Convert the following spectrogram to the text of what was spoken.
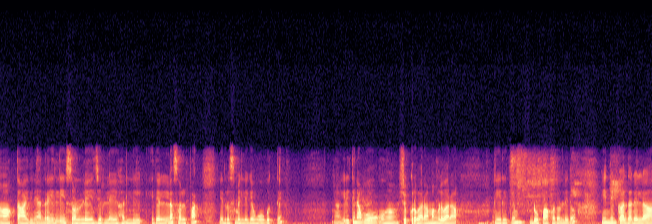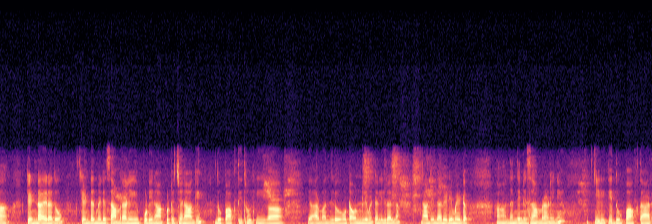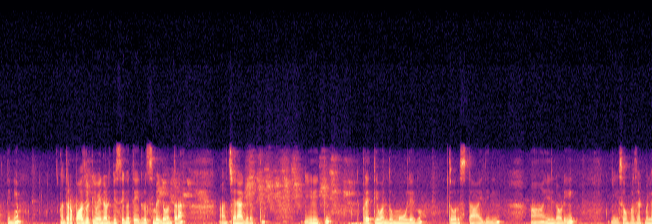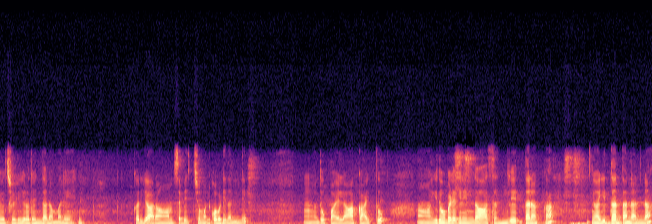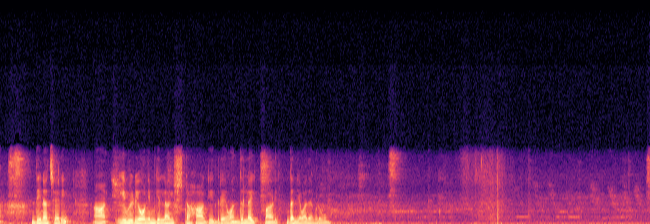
ಹಾಕ್ತಾ ಇದ್ದೀನಿ. ಅಂದರೆ ಇಲ್ಲಿ ಸೊಳ್ಳೆ, ಜಿರಳೆ, ಹಲ್ಲಿ ಇದೆಲ್ಲ ಸ್ವಲ್ಪ ಇದ್ರ ಸ್ಮೆಲ್ಲಿಗೆ ಹೋಗುತ್ತೆ. ಈ ರೀತಿ ನಾವು ಶುಕ್ರವಾರ, ಮಂಗಳವಾರ ಈ ರೀತಿ ಧೂಪ ಹಾಕೋದು ಹಿಂದಿನ ಕಾಲದಲ್ಲೆಲ್ಲ ಕೆಂಡ ಇರೋದು. ಕೆಂಡದ ಮೇಲೆ ಸಾಂಬ್ರಾಣಿ ಪುಡಿನ ಹಾಕ್ಬಿಟ್ಟು ಚೆನ್ನಾಗಿ ಧೂಪ ಹಾಕ್ತಿದ್ರು. ಈಗ ಯಾರ ಮನೇಲೂ ಟೌನ್ ಲಿಮಿಟಲ್ಲಿ ಇರೋಲ್ಲ. ಆದ್ದರಿಂದ ರೆಡಿಮೇಡ್ ನಂದಿನಿ ಸಾಂಬ್ರಾಣಿನೇ ಈ ರೀತಿ ಧೂಪ ಹಾಕ್ತಾ ಇರ್ತೀನಿ. ಒಂಥರ ಪಾಸಿಟಿವ್ ಎನರ್ಜಿ ಸಿಗುತ್ತೆ, ಇದ್ರ ಸ್ಮೆಲ್ಲು ಒಂಥರ ಚೆನ್ನಾಗಿರುತ್ತೆ. ಈ ರೀತಿ ಪ್ರತಿಯೊಂದು ಮೂಲೆಗೂ ತೋರಿಸ್ತಾ ಇದ್ದೀನಿ. ಇಲ್ಲಿ ನೋಡಿ, ಈ ಸೋಫಾ ಸೆಟ್ ಮೇಲೆ ಚಳಿ ಇರೋದ್ರಿಂದ ನಮ್ಮ ಮನೆ ಕರಿಯ ಆರಾಮ್ಸೆ ಬೆಚ್ಚು ಮಲ್ಕೊಬಿಟ್ಟಿದ್ದಾನೆ ಇಲ್ಲಿ ಧೂಪ ಎಲ್ಲ ಹಾಕಾಯಿತು. ಇದು ಬೆಳಗಿನಿಂದ ಸಂಜೆ ತನಕ ಇದ್ದಂಥ ನನ್ನ ದಿನಚರಿ. ಈ ವಿಡಿಯೋ ನಿಮಗೆಲ್ಲ ಇಷ್ಟ ಆಗಿದ್ದರೆ ಒಂದು ಲೈಕ್ ಮಾಡಿ. ಧನ್ಯವಾದಗಳು.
